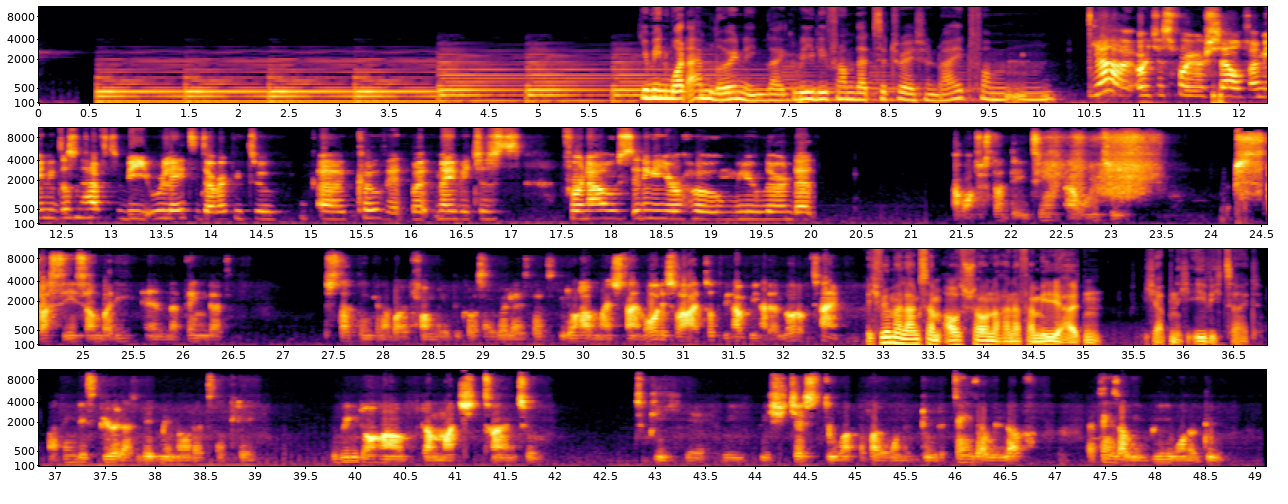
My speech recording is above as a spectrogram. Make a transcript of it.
You mean what I'm learning, like really from that situation, right? From Yeah, or just for yourself. I mean, it doesn't have to be related directly to uh, COVID, but maybe just for now, sitting in your home, you learn that I want to start dating. I want to start seeing somebody, and I think that start thinking about family because I realized that we don't have much time. All this while, I thought we have we had a lot of time. Ich will mal langsam Ausschau nach einer Familie halten. Ich habe nicht ewig Zeit. I think this period has made me know that okay, we really don't have that much time to to be here. We we should just do whatever we want to do, the things that we love, the things that we really want to do.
